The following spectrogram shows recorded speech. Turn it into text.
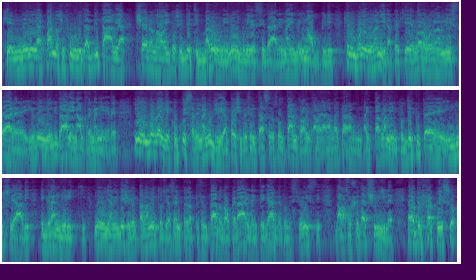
che nel, quando si fu l'unità d'Italia c'erano i cosiddetti baroni, non universitari, ma i, i, nobili, che non volevano una lira perché loro volevano amministrare il regno d'Italia in altre maniere. Io non vorrei che con questa demagogia poi si presentassero soltanto al, al, al, al Parlamento deputati industriali e grandi ricchi. Noi vogliamo invece che il Parlamento sia sempre rappresentato da operai, da impiegati, da professionisti, dalla società civile. E allora per far questo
